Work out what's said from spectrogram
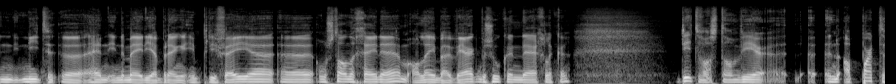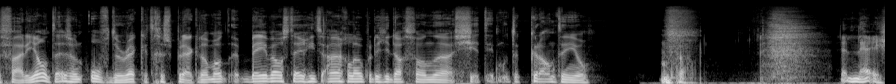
niet uh, hen in de media brengen in privé omstandigheden, maar alleen bij werkbezoeken en dergelijke. Dit was dan weer een aparte variant, zo'n off-the-record gesprek. Dan ben je wel eens tegen iets aangelopen dat je dacht van... shit, dit moet de krant in, joh. Nee.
